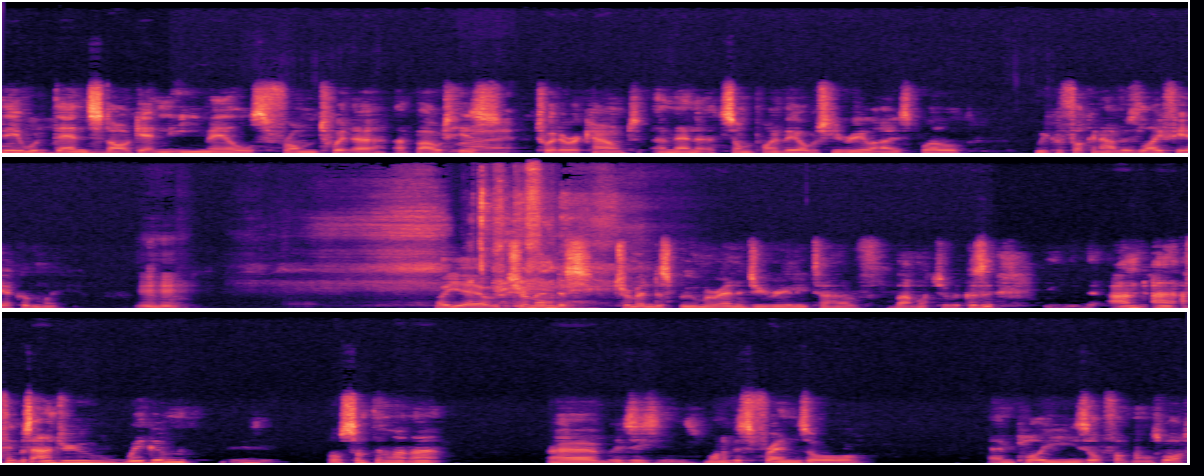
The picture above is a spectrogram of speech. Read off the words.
they would then start getting emails from Twitter about his Right. Twitter account. And then at some point they obviously realized, well, we could fucking have his life here, couldn't we? mhm. But yeah, it was pretty tremendous, tremendous boomer energy, really, to have that much of it. Because, and I think it was Andrew Wiggum or something like that. Uh, is he is one of his friends or employees or fuck knows what?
